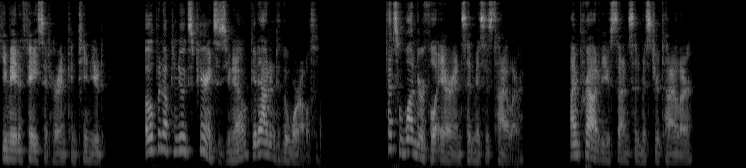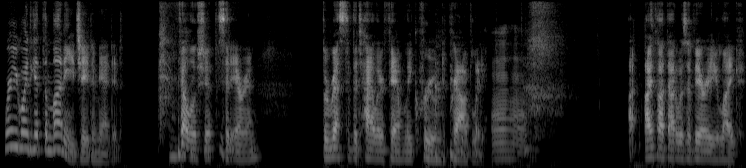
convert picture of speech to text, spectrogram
He made a face at her and continued, Open up to new experiences, you know? Get out into the world. That's wonderful, Aaron, said Mrs. Tyler. I'm proud of you, son, said Mr. Tyler. Where are you going to get the money? Jay demanded. Fellowship, said Aaron. The rest of the Tyler family crooned proudly. hmm I, I thought that was a very like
